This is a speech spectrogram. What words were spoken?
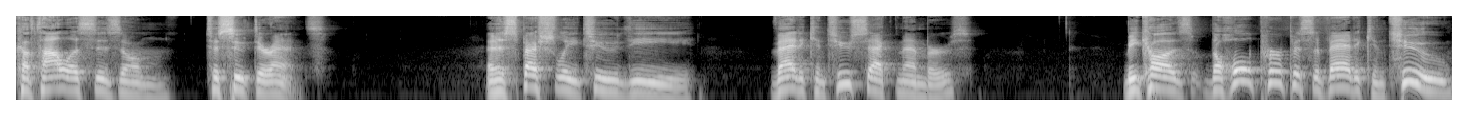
Catholicism to suit their ends. And especially to the Vatican II sect members because the whole purpose of Vatican II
